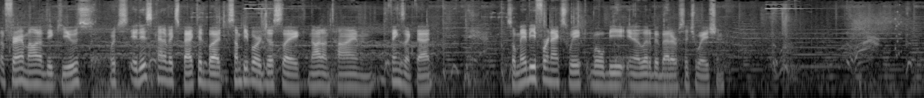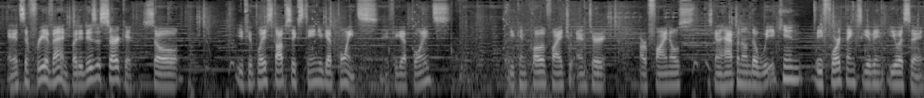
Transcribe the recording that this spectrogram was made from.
a fair amount of DQs, which it is kind of expected, but some people are just like not on time and things like that. So maybe for next week, we'll be in a little bit better situation. And it's a free event, but it is a circuit. So if you place top 16, you get points. If you get points, you can qualify to enter our finals. It's going to happen on the weekend before Thanksgiving, USA.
